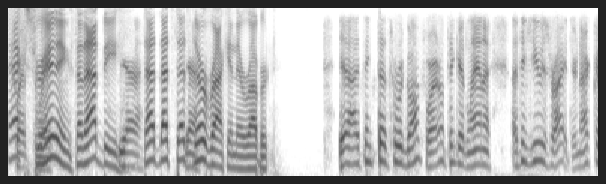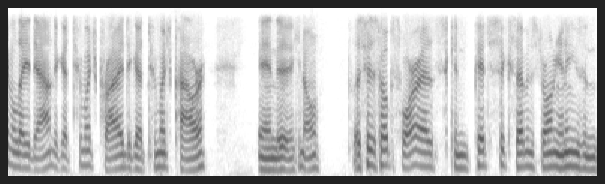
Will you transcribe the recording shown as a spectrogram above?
Extra innings. Now, that'd be, Yeah. that, that's, that's Yeah. nerve wracking there, Robert. Yeah, I think that's what we're going for. I don't think Atlanta. I think he was right. They're not going to lay down. They got too much pride. They got too much power, and uh, you know, let's just hope Suarez can pitch six, seven strong innings. And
